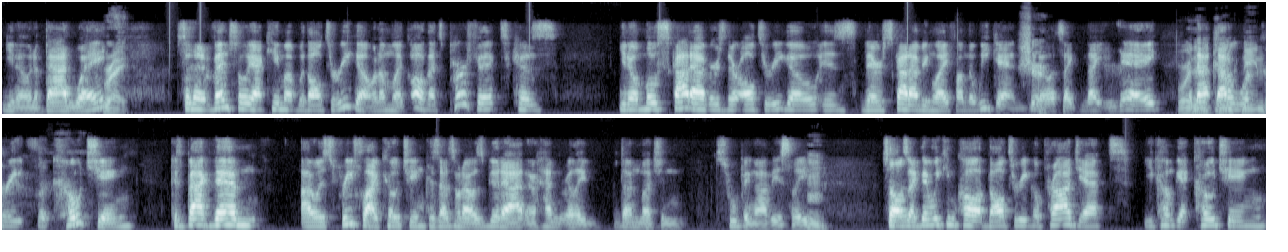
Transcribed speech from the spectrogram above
you know in a bad way Right. So then eventually i came up with alter ego and i'm like oh that's perfect because you know most skydivers their alter ego is their skydiving life on the weekend Sure. you know it's like night and day Or and that, that'll work name. great for coaching because back then i was free fly coaching because that's what i was good at i hadn't really done much in swooping obviously Hmm. So I was like, then we can call it the Alter Ego Project. You come get coaching,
